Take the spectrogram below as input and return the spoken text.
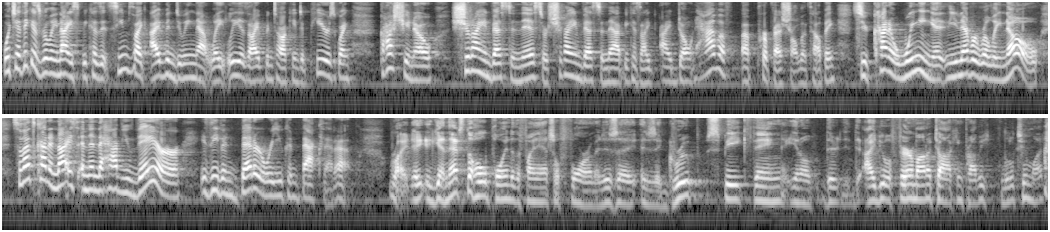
which I think is really nice because it seems like I've been doing that lately as I've been talking to peers going, gosh, you know, should I invest in this or should I invest in that because I, I don't have a, a professional that's helping. So you're kind of winging it and you never really know. So that's kind of nice. And then to have you there is even better where you can back that up. Right. Again, that's the whole point of the financial forum. It is a it is a group speak thing. You know, there, I do a fair amount of talking, probably a little too much.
